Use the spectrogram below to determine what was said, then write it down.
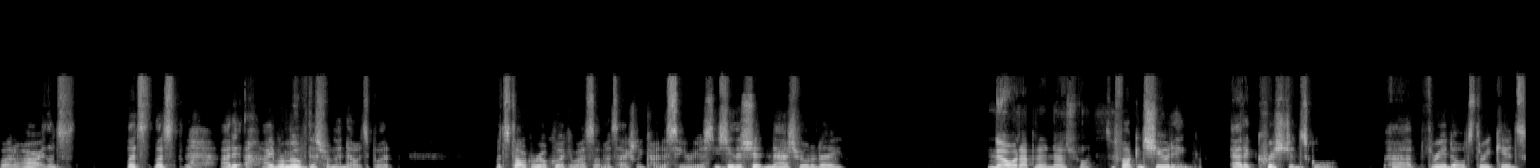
But all right, let's let's let's I I removed this from the notes, but let's talk real quick about something that's actually kind of serious. You see the shit in Nashville today? No, what happened in Nashville? It's a fucking shooting at a Christian school uh, three adults, three kids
